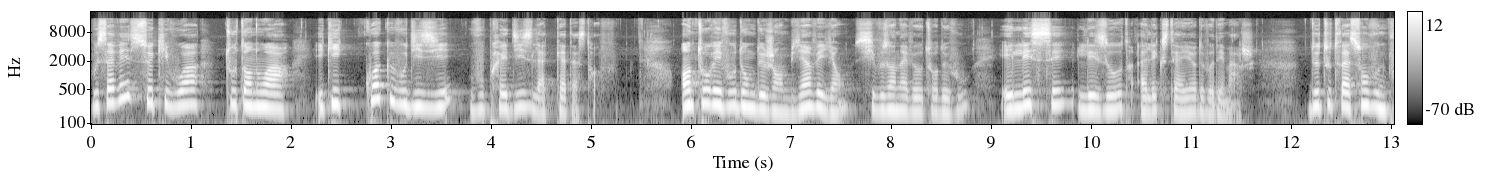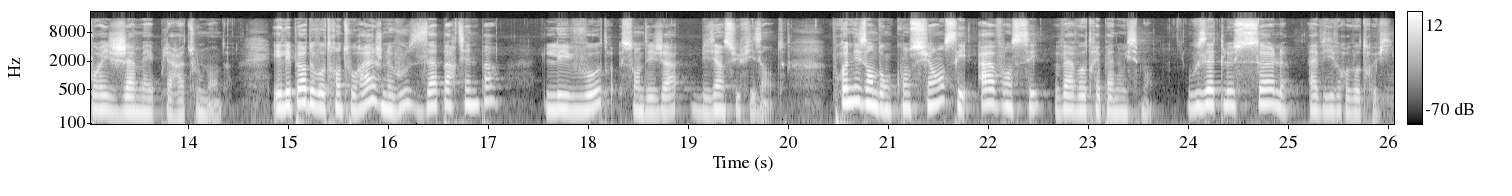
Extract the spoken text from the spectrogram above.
Vous savez, ceux qui voient tout en noir et qui, quoi que vous disiez, vous prédisent la catastrophe. Entourez-vous donc de gens bienveillants, si vous en avez autour de vous, et laissez les autres à l'extérieur de vos démarches. De toute façon, vous ne pourrez jamais plaire à tout le monde. Et les peurs de votre entourage ne vous appartiennent pas. les vôtres sont déjà bien suffisantes. Prenez-en donc conscience et avancez vers votre épanouissement. Vous êtes le seul à vivre votre vie.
